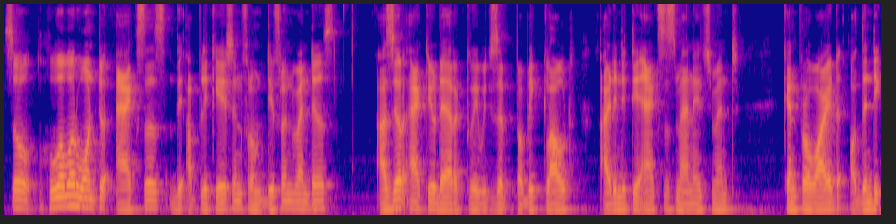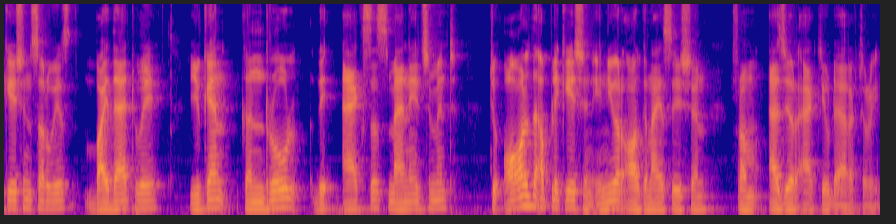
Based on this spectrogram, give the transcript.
So whoever want to access the application from different vendors, Azure Active Directory, which is a public cloud identity access management, can provide authentication service. By that way, you can control the access management to all the application in your organization from Azure Active Directory.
